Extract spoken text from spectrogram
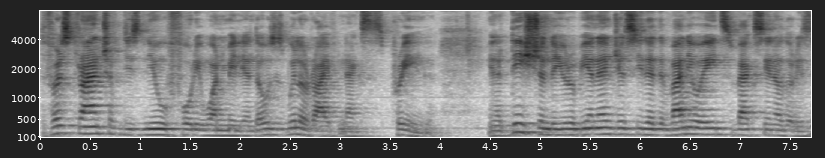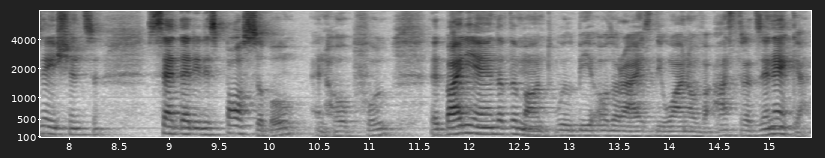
The first tranche of these new 41 million doses will arrive next spring. In addition, the European agency that evaluates vaccine authorizations said that it is possible and hopeful that by the end of the month will be authorized the one of AstraZeneca,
